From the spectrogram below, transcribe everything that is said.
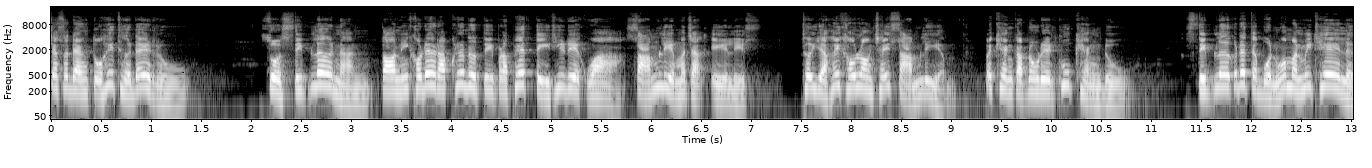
จะแสดงตัวให้เธอได้รู้ ส่วนสติปเลอร์นั้น ตอนนี้เขาได้รับเครื่องดนตรีประเภทตีที่เรียกว่าสามเหลี่ยมมาจากเอลิส เธออยากให้เขาลองใช้สามเหลี่ยม ไปแข่งกับโรงเรียนคู่แข่งดู สติปเลอร์ก็ได้แต่บ่นว่ามันไม่เท่เล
